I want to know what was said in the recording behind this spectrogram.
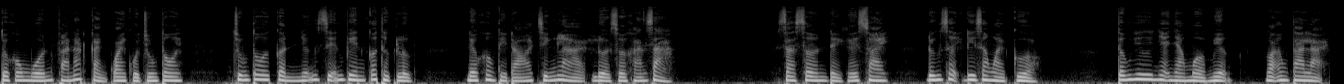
Tôi không muốn phá nát cảnh quay của chúng tôi Chúng tôi cần những diễn viên có thực lực. Nếu không thì đó chính là lừa dối khán giả. Gia Sơn để ghế xoay, Đứng dậy đi ra ngoài cửa. Tống Như nhẹ nhàng mở miệng, Gọi ông ta lại.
